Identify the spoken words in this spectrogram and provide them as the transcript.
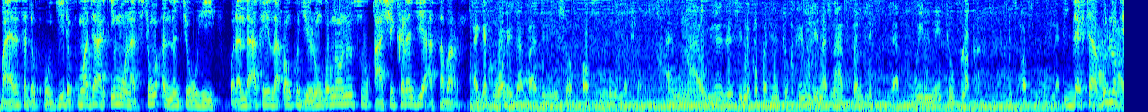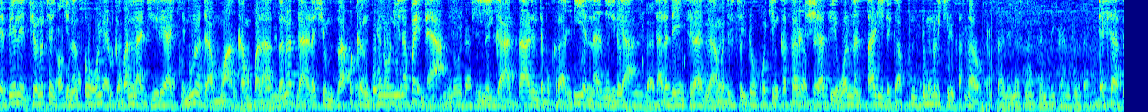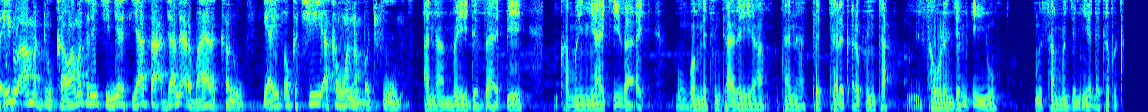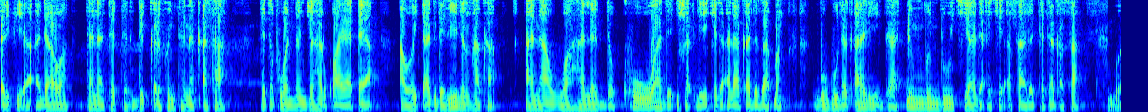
Bayelsa da Kogi da kuma jihar Imo na cikin waɗannan jihohi waɗanda aka yi zaɓen kujerun gwamnoninsu a shekaran jiya Asabar. I get worried about the issue of and I will use this unique opportunity to plead with the National Assembly that we need to block Dr. Goodluck Ebele Jonathan kenan tsohon shugaban Najeriya ke nuna damuwa kan barazanar da rashin zaɓukan gwamnoni na bai ɗaya ke yi ga tsarin demokuraɗiyyar Najeriya tare da yin kira ga majalisar dokokin ƙasar ta shafe wannan tsari daga kundin mulkin ƙasar. Dr. Sa'idu Ahmad Dukawa masanin kimiyyar siyasa a Jami'ar Bayar Kano ya yi tsokaci akan wannan batu. Ana mai da zaɓe kamar yaƙi za a yi. Gwamnatin tarayya tana tattara karfinta sauran jam'iyyu musamman jam'iyyar da tafi ƙarfi a adawa tana tattara duk karfinta na ƙasa ta tafi wannan jihar ƙwaya ɗaya. A dalilin haka ana wahalar da kowa da yake da alaka da zaɓen bugu da ƙari ga ɗimbin dukiya da ake asararta ta ƙasa.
